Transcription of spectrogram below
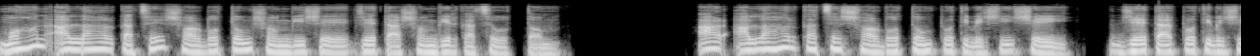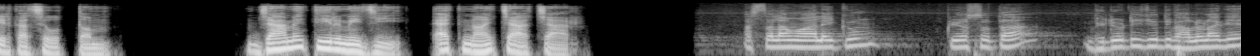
মহান আল্লাহর কাছে সর্বোত্তম সঙ্গী সে যে তার সঙ্গীর কাছে উত্তম। আর আল্লাহর কাছে সর্বোত্তম প্রতিবেশী সেই যে তার প্রতিবেশীর কাছে উত্তম। জামে তিরমিজি, এক নয় চার চার। আসসালামু আলাইকুম, প্রিয় শ্রোতা। ভিডিওটি যদি ভালো লাগে,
